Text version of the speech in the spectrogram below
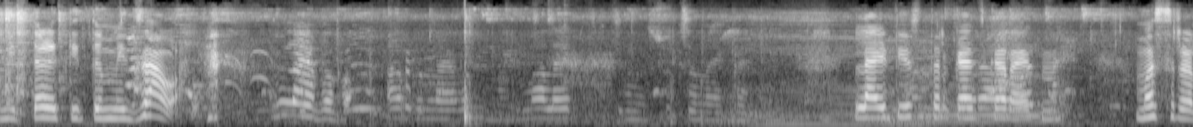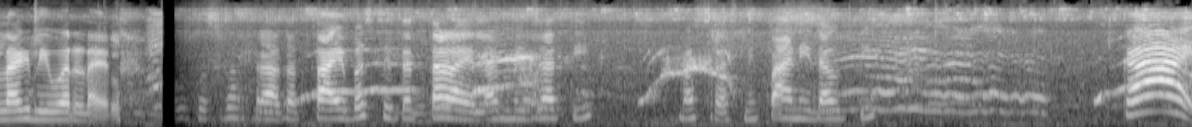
मी तळती तर मी जावा. नाही बाबा आपण नाही मला सुचना लाइट येस तर काहीच करायचं नाही. मसरं लागली वरडायला. तर आता ताय बसते तर तळायला. मी जाती. मसरासनी पाणी दावती. काय?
